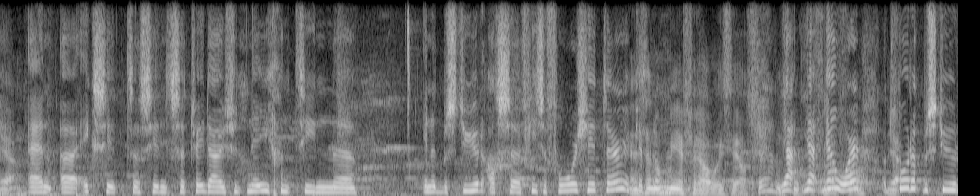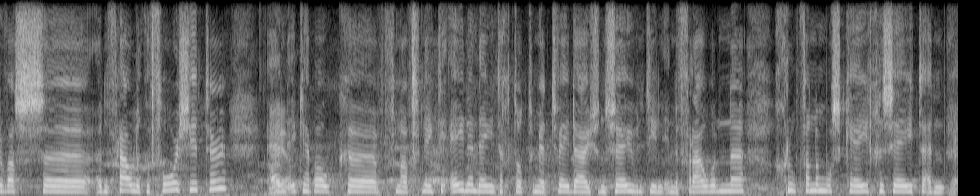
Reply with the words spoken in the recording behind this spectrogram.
ja. En eh, ik zit eh, sinds eh, 2019 eh, in het bestuur als uh, vicevoorzitter. En er zijn nog meer vrouwen zelfs, hè? Ja, ja, ja hoor. Het vorige bestuur was uh, een vrouwelijke voorzitter. En oh, ja. ik heb ook uh, vanaf 1991 tot en met 2017 in de vrouwengroep van de moskee gezeten. En ja.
